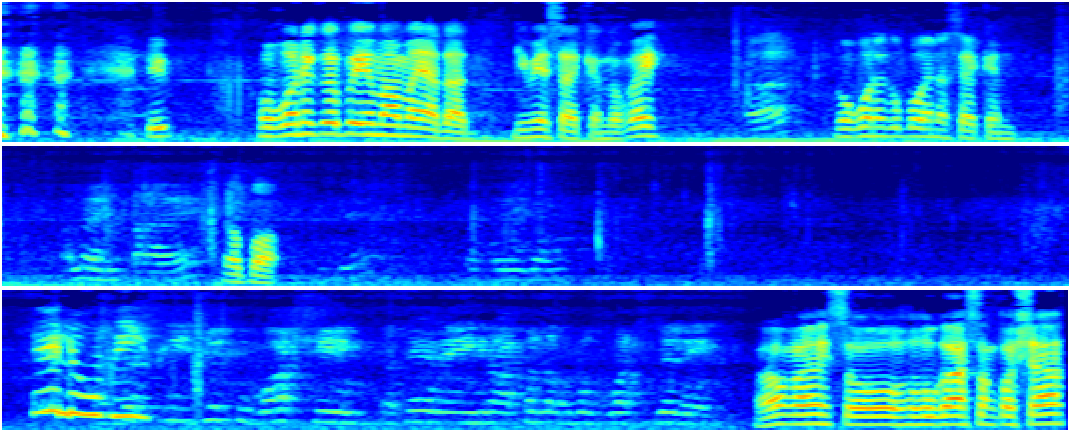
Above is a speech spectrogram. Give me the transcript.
Kukunin ko po yung mamaya, Dad. Give me a second, okay? Ha? Kukunin ko po in a second. Ano, hintay? Opo. Hello, din eh. Okay, so hugasan ko siya.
